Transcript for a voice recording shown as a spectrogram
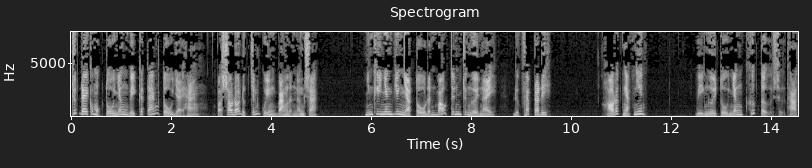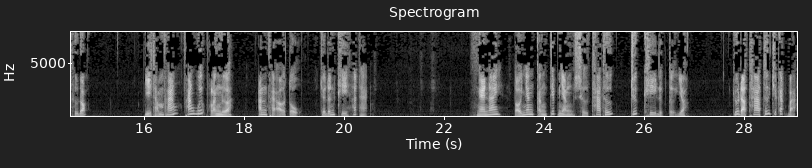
Trước đây có một tù nhân bị kết án tù dài hạn và sau đó được chính quyền ban lệnh ân xá. Nhưng khi nhân viên nhà tù đến báo tin cho người này được phép ra đi, họ rất ngạc nhiên vì người tù nhân khước từ sự tha thứ đó. Vị thẩm phán phán quyết một lần nữa, anh phải ở tù cho đến khi hết hạn. Ngày nay, tội nhân cần tiếp nhận sự tha thứ trước khi được tự do. Chúa đã tha thứ cho các bạn.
